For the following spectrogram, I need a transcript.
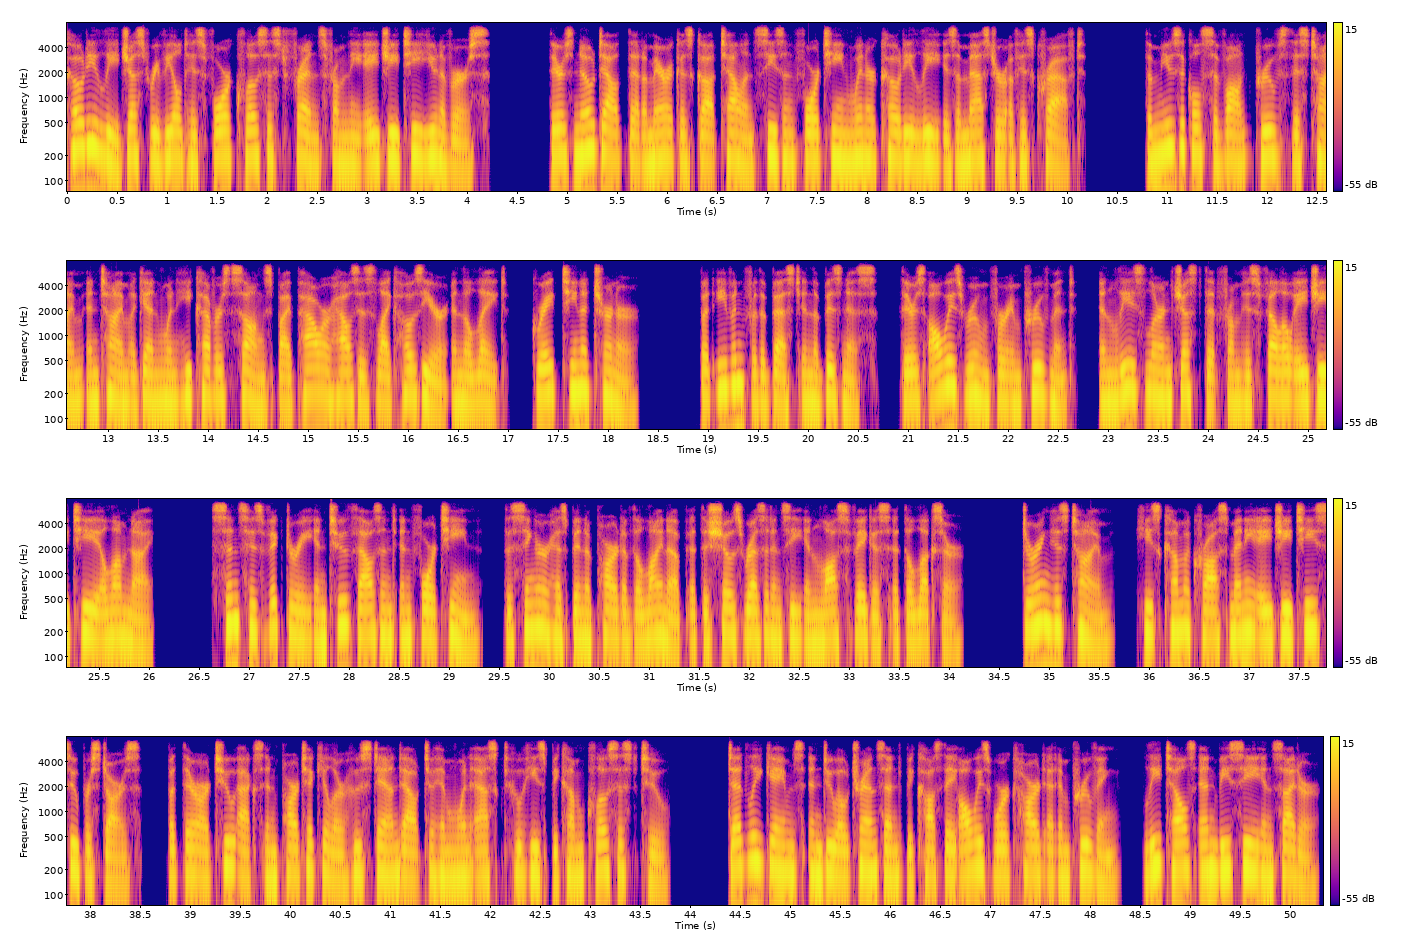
Kodi Lee just revealed his four closest friends from the AGT universe. There's no doubt that America's Got Talent Season 14 winner Kodi Lee is a master of his craft. The musical savant proves this time and time again when he covers songs by powerhouses like Hozier and the late, great Tina Turner. But even for the best in the business, there's always room for improvement, and Lee's learned just that from his fellow AGT alumni. Since his victory in 2014, the singer has been a part of the lineup at the show's residency in Las Vegas at the Luxor. During his time, he's come across many AGT superstars, but there are two acts in particular who stand out to him when asked who he's become closest to. Deadly Games and Duo transcend because they always work hard at improving, Lee tells NBC Insider.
